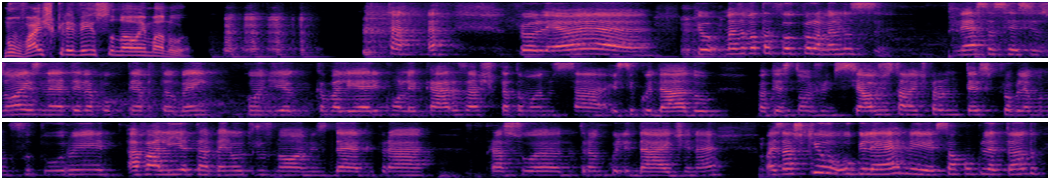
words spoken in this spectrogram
Não vai escrever isso, não, hein, Manu? problema é. Eu... Mas o Botafogo, pelo menos nessas rescisões, né? Teve há pouco tempo também com o Diego Cavalieri e com o Lecaros, acho que está tomando essa, esse cuidado com a questão judicial, justamente para não ter esse problema no futuro e avalia também outros nomes, Deb, para para sua tranquilidade, né? Mas acho que o, o, Guilherme, só completando,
